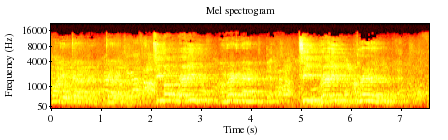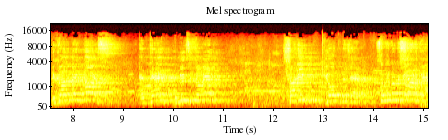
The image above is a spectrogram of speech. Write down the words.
Mario, tell him, man, tell him. T-Bo, ready? I'm ready, man. T, ready? I'm ready. You gotta make noise. And then the music come in. Sonny, you open the jam. So we're gonna Go to shout. the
